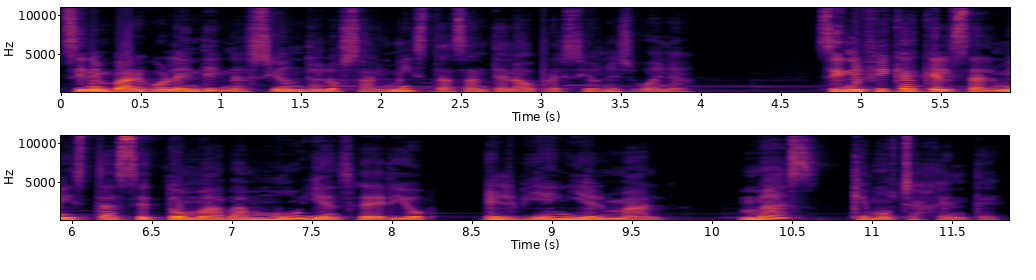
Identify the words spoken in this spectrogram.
Sin embargo, la indignación de los salmistas ante la opresión es buena. Significa que el salmista se tomaba muy en serio el bien y el mal, más que mucha gente.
